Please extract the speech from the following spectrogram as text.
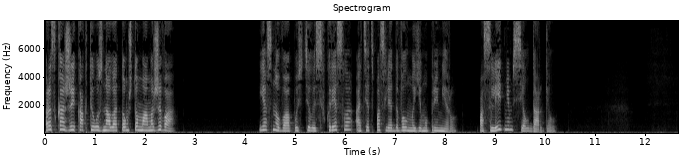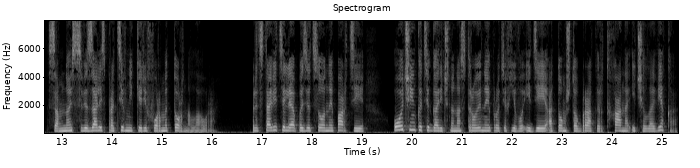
Расскажи, как ты узнал о том, что мама жива. Я снова опустилась в кресло, отец последовал моему примеру. Последним сел Даргел. Со мной связались противники реформы Торна, Лаура. Представители оппозиционной партии, очень категорично настроенные против его идеи о том, что брак Иртхана и человека,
